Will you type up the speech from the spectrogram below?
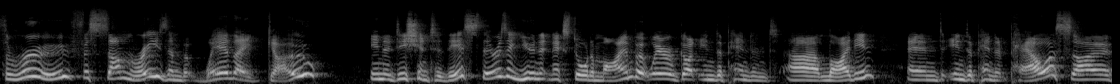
through for some reason, but where they go, in addition to this, there is a unit next door to mine, but where we've got independent uh, lighting and independent power, so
